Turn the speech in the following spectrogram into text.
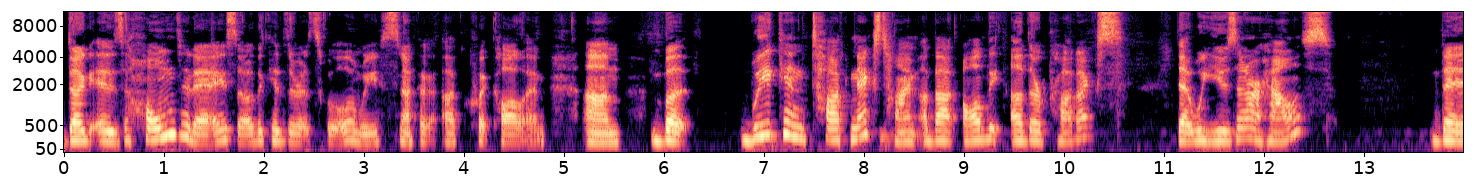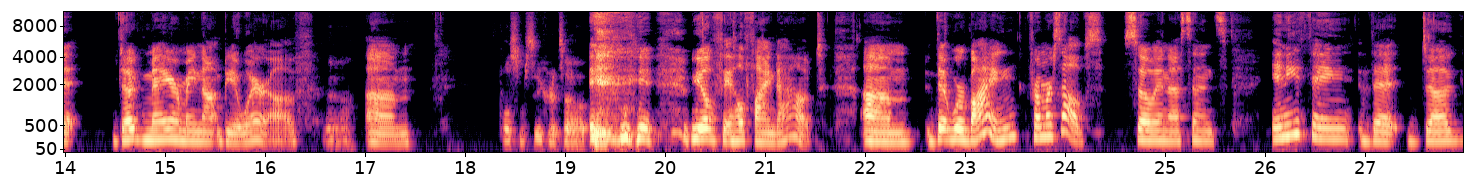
Doug is home today, so the kids are at school, and we snuck a, a quick call in. Um, but we can talk next time about all the other products that we use in our house that Doug may or may not be aware of. yeah. Um, Pull some secrets out. he'll he'll find out um, that we're buying from ourselves. So in essence, anything that Doug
